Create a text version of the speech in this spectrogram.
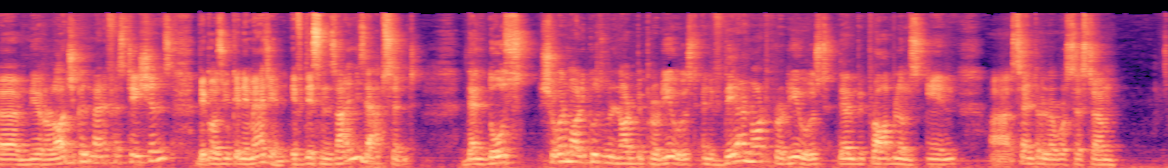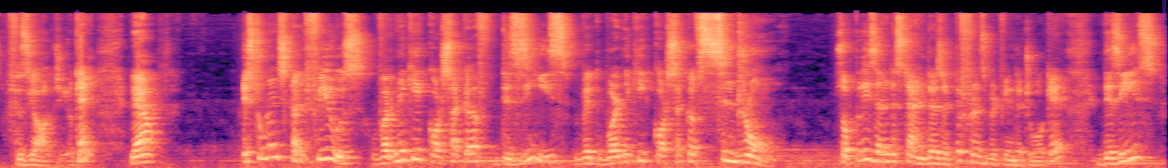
uh, neurological manifestations because you can imagine if this enzyme is absent, then those sugar molecules will not be produced. And if they are not produced, there will be problems in uh, central nervous system physiology, okay? Now, Students confuse Wernicke-Korsakoff disease with Wernicke-Korsakoff syndrome. So please understand there's a difference between the two, okay? Disease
